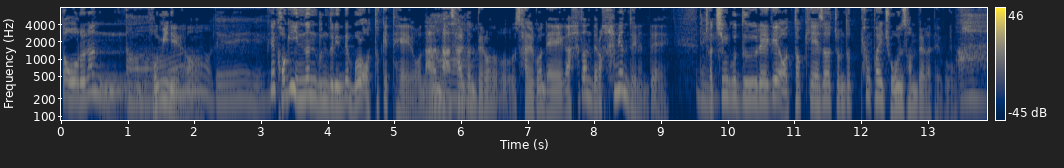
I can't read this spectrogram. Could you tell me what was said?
떠오르는 아, 고민이에요. 네. 그냥 거기 있는 분들인데 뭘 어떻게 대해요? 나는 아. 나 살던 대로 살고 내가 하던 대로 하면 되는데 네. 저 친구들에게 어떻게 해서 좀 더 평판이 좋은 선배가 되고 아.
